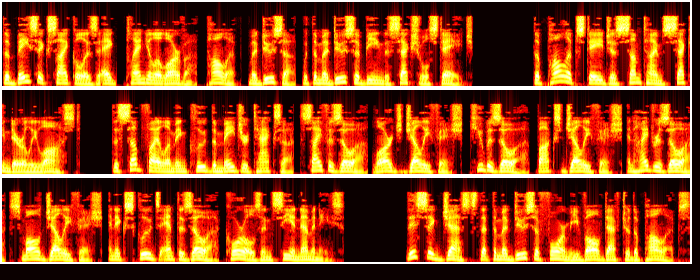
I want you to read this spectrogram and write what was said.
The basic cycle is egg, planula larva, polyp, medusa, with the medusa being the sexual stage. The polyp stage is sometimes secondarily lost. The subphylum include the major taxa, Scyphozoa, large jellyfish, Cubozoa, box jellyfish, and Hydrozoa, small jellyfish, and excludes Anthozoa, corals and sea anemones. This suggests that the medusa form evolved after the polyps.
